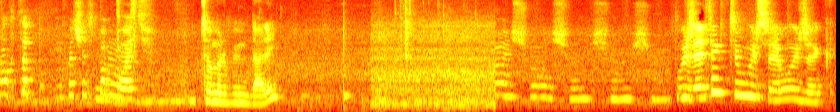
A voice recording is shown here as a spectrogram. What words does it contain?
No chcę, chcę spomóc. Co my robimy dalej? Łyżeczek czy łyże? Łyżek.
